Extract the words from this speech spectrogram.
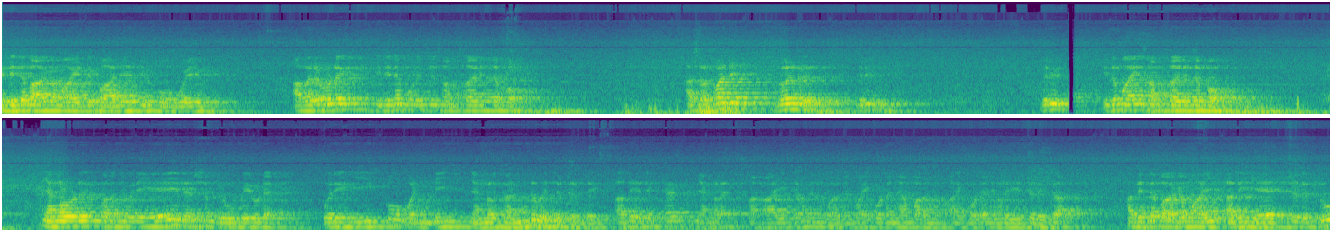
ഇതിന്റെ ഭാഗമായിട്ട് പാലിയേറ്റീവ് പോവുകയും അവരോട് ഇതിനെക്കുറിച്ച് സംസാരിച്ചപ്പോൾ അഷ്റഫാജി നിങ്ങളുണ്ട് വരൂ. വരൂ ഇതുമായി സംസാരിച്ചപ്പോൾ ഞങ്ങളോട് പറഞ്ഞു ഒരു ഏഴ് ലക്ഷം രൂപയുടെ ഒരു ഈക്കോ വണ്ടി ഞങ്ങൾ കണ്ടുവച്ചിട്ടുണ്ട്. അത് എടുക്കാൻ ഞങ്ങളെ സഹായിക്കണം എന്ന് പറഞ്ഞപ്പോൾ ആയിക്കോട്ടെ ഞാൻ പറഞ്ഞു ആയിക്കോട്ടെ ഞങ്ങൾ ഏറ്റെടുക്കുക. അതിന്റെ ഭാഗമായി അത് ഏറ്റെടുത്തു.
